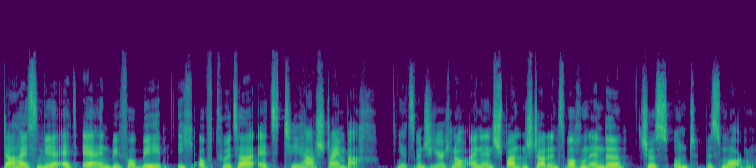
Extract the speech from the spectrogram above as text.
Da heißen wir at rnbvb, ich auf Twitter at thsteinbach. Jetzt wünsche ich euch noch einen entspannten Start ins Wochenende. Tschüss und bis morgen.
